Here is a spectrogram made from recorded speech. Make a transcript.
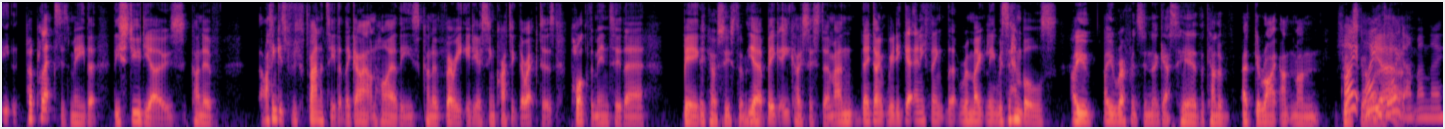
it perplexes me that these studios kind of. I think it's vanity that they go out and hire these kind of very idiosyncratic directors, plug them into their big Ecosystem. yeah big ecosystem and they don't really get anything that remotely resembles Are you are you referencing, I guess, here the kind of Edgar Wright Ant Man I. I where- Yeah. enjoyed Ant Man though. Yeah,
